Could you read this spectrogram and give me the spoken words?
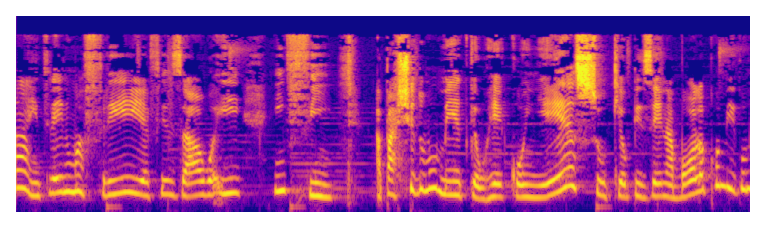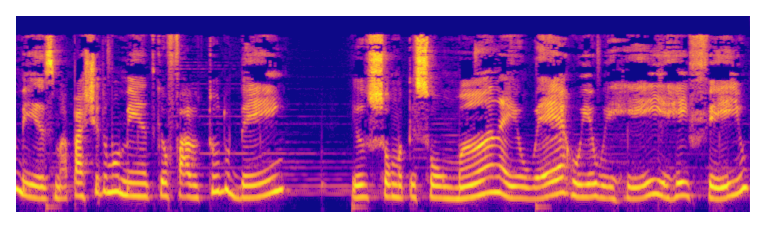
Ah, entrei numa fria, fiz algo e, enfim, a partir do momento que eu reconheço que eu pisei na bola comigo mesma, a partir do momento que eu falo tudo bem, eu sou uma pessoa humana, eu erro, eu errei, errei feio,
